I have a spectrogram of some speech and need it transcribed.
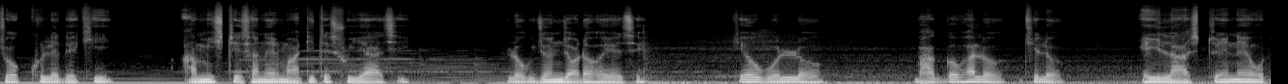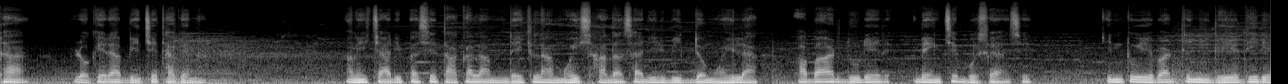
চোখ খুলে দেখি, আমি স্টেশনের মাটিতে শুয়ে আছি। লোকজন জড়ো হয়েছে। কেউ বলল, ভাগ্য ভালো ছিল। এই লাস্ট ট্রেনে ওঠা লোকেরা বেঁচে থাকে না। আমি চারিপাশে তাকালাম, দেখলাম ওই সাদা শাড়ির বৃদ্ধ মহিলা আবার দূরের বেঞ্চে বসে আছে। কিন্তু এবার তিনি ধীরে ধীরে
